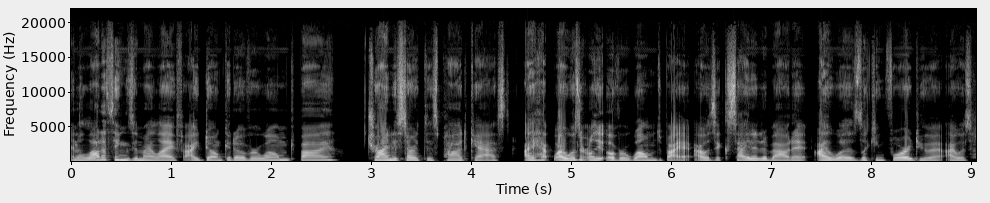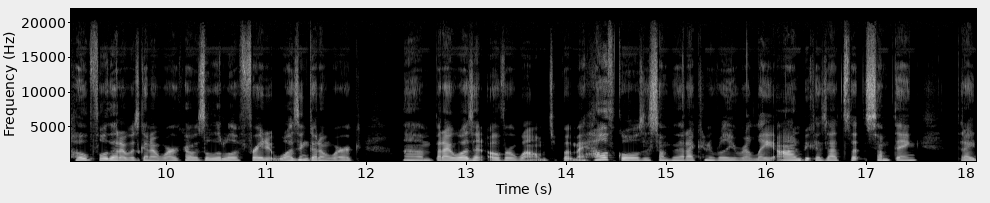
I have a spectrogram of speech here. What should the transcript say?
And a lot of things in my life I don't get overwhelmed by. Trying to start this podcast, I ha- I wasn't really overwhelmed by it. I was excited about it. I was looking forward to it. I was hopeful that it was going to work. I was a little afraid it wasn't going to work. Um, but I wasn't overwhelmed. But my health goals is something that I can really relate on because that's something that I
